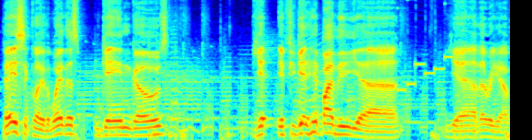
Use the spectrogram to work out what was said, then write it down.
Basically, the way this game goes, get, if you get hit by the, uh, yeah, there we go.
